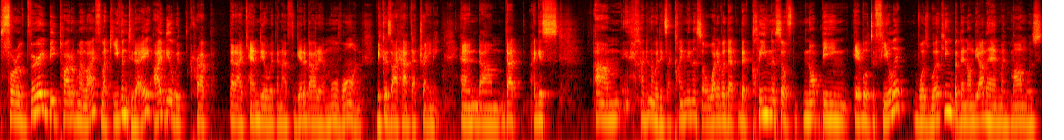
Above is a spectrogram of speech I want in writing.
for a very big part of my life, like even today, I deal with crap that I can deal with, and I forget about it and move on because I have that training, and um, that I guess. Um, I don't know whether it's like cleanliness or whatever that the cleanness of not being able to feel it was working, but then on the other hand, my mom was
